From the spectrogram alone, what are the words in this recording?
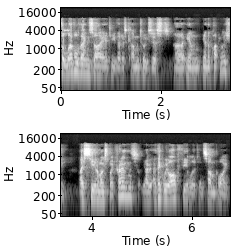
the level of anxiety that has come to exist uh, in in the population? I see it amongst my friends. I, I think we all feel it at some point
